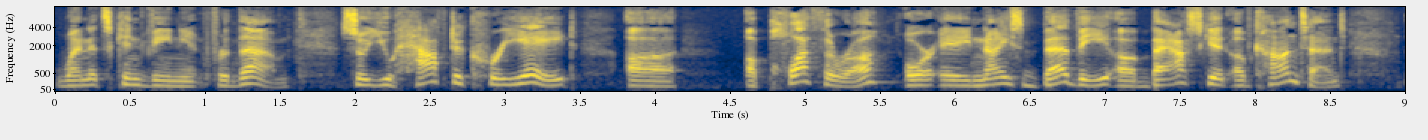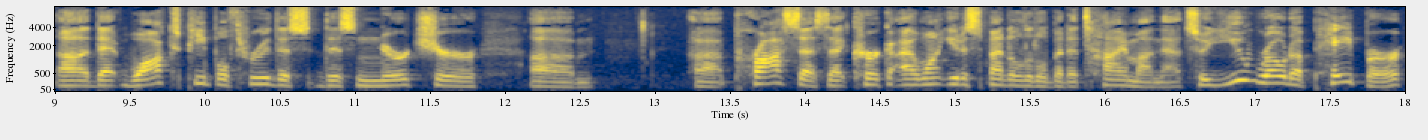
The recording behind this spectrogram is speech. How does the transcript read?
when it's convenient for them. So you have to create a, a plethora or a nice bevy, a basket of content uh, that walks people through this this nurture um, uh, process that Kirk, I want you to spend a little bit of time on that. So you wrote a paper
